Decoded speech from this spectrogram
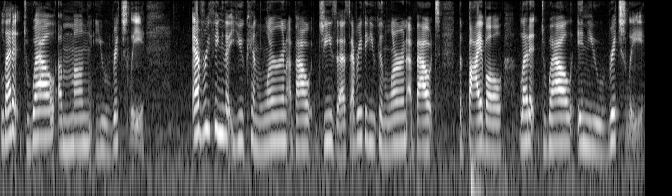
Let it dwell among you richly everything that you can learn about Jesus, everything you can learn about the Bible, let it dwell in you richly.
